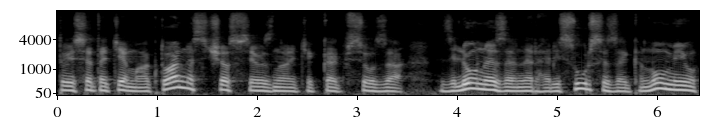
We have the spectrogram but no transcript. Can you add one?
То есть эта тема актуальна сейчас, все вы знаете, как все за зеленое, за энергоресурсы, за экономию,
